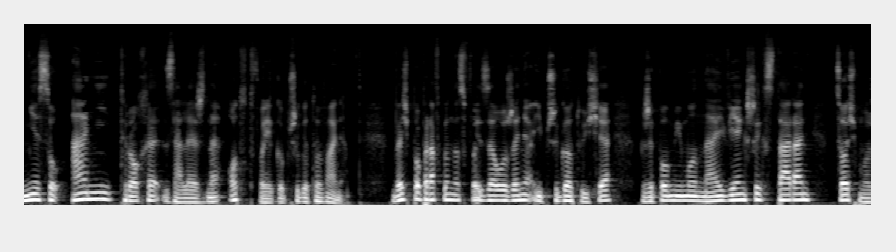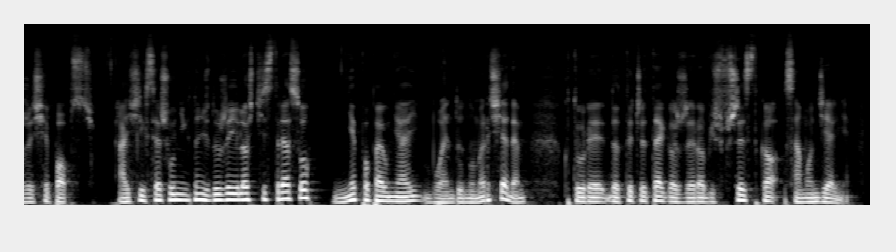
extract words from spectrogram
nie są ani trochę zależne od Twojego przygotowania. Weź poprawkę na swoje założenia i przygotuj się, że pomimo największych starań coś może się popsuć. A jeśli chcesz uniknąć dużej ilości stresu, nie popełniaj błędu numer 7, który dotyczy tego, że robisz wszystko samodzielnie.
